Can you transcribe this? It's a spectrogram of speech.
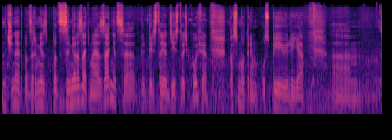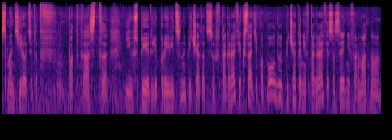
начинает подзамерзать моя задница, перестает действовать кофе. Посмотрим, успею ли я э, смонтировать этот подкаст и успеют ли проявиться, напечататься фотографии. Кстати, по поводу печатания фотографий со среднеформатного,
